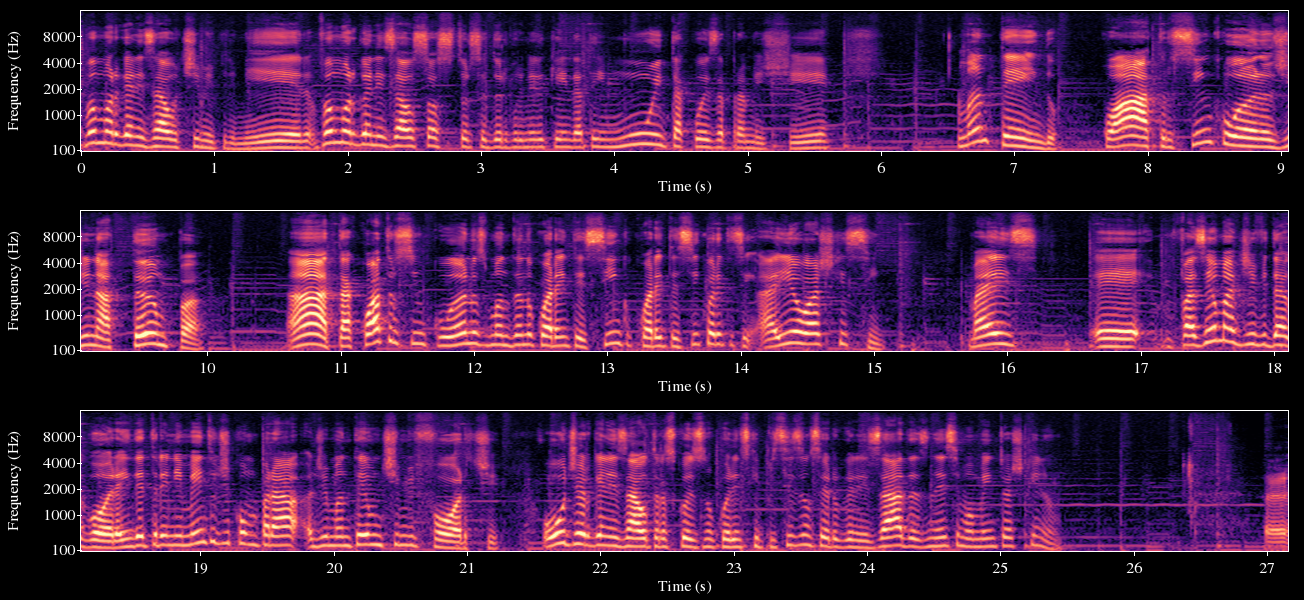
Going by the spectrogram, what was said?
Vamos organizar o time primeiro, vamos organizar o sócio torcedor primeiro, que ainda tem muita coisa para mexer. Mantendo 4, 5 anos de ir na tampa. Ah, tá 4, 5 anos mandando 45, 45, 45. Aí eu acho que sim. Mas é, fazer uma dívida agora, em detrimento de comprar, de manter um time forte, ou de organizar outras coisas no Corinthians que precisam ser organizadas, nesse momento eu acho que não. É,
